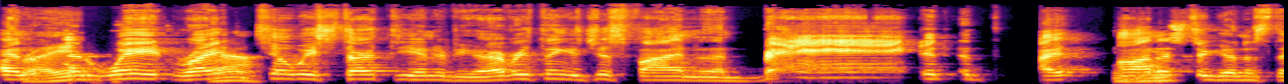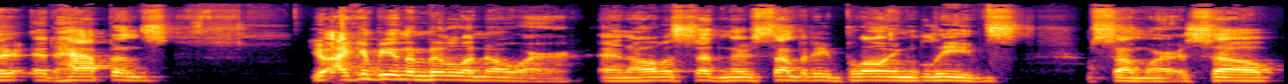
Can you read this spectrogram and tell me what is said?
and, right? and wait right yeah. until we start the interview. Everything is just fine, and then bang! It, it, I mm-hmm. honest to goodness, there, it happens. You know, I can be in the middle of nowhere, and all of a sudden there's somebody blowing leaves somewhere. So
